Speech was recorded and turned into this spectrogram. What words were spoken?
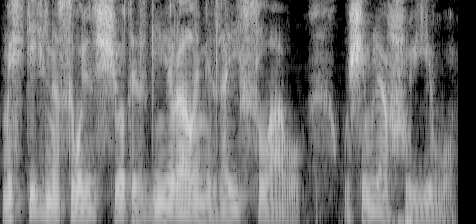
мстительно сводит счеты с генералами за их славу, ущемлявшую его.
